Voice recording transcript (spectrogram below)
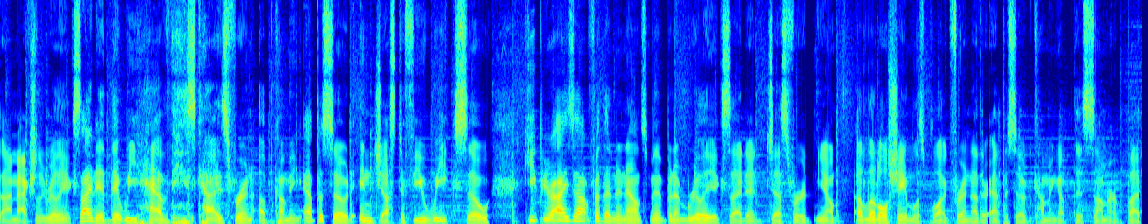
I'm actually really excited that we have these guys for an upcoming episode in just a few weeks. So keep your eyes out for that announcement, but I'm really excited just for, you know, a little shameless plug for another episode coming up this summer. But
